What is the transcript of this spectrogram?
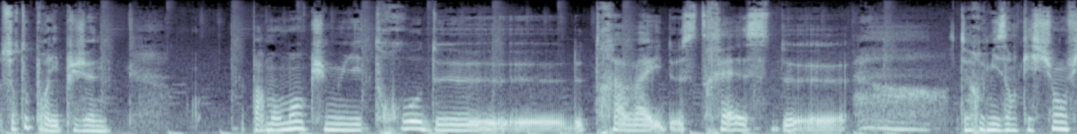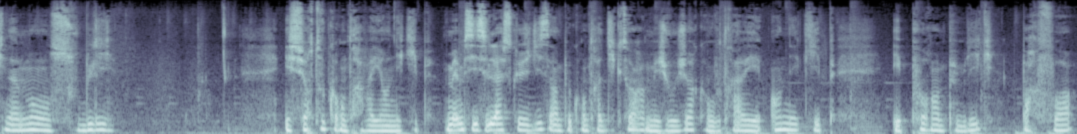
surtout pour les plus jeunes. par moments cumuler trop de, de travail, de stress, de, de remise en question, finalement on s'oublie. Et surtout quand on travaille en équipe. Même si là ce que je dis, c'est un peu contradictoire, mais je vous jure, quand vous travaillez en équipe et pour un public, parfois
